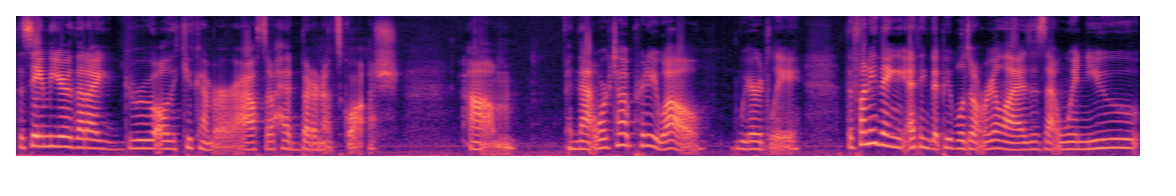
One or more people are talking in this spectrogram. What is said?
the same year that I grew all the cucumber, I also had butternut squash. Um, and that worked out pretty well, weirdly. The funny thing I think that people don't realize is that when you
